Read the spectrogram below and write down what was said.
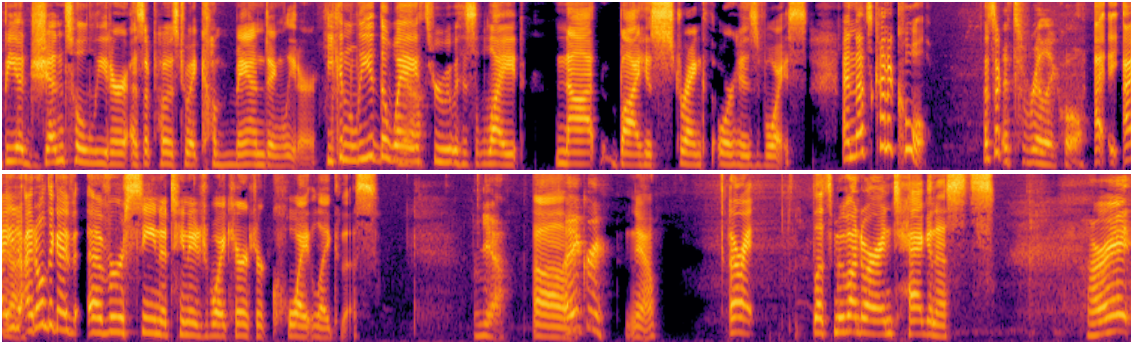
be a gentle leader as opposed to a commanding leader he can lead the way Yeah. through his light not by his strength or his voice and that's kind of cool that's a It's really cool. I, I, Yeah. I don't think I've ever seen a teenage boy character quite like this. Yeah, Um, I agree. yeah. All right, let's move on to our antagonists. All right.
